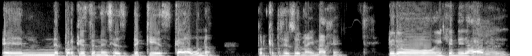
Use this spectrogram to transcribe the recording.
en, por qué es tendencia de qué es cada uno, porque pues es una imagen. Pero en general,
